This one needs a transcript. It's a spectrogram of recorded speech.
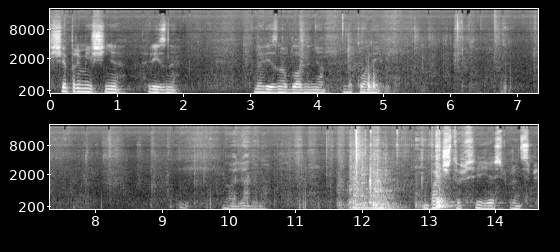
Ще приміщення різне для різного обладнання для коней. Давай глянемо. Бачите, всі є, в принципі,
